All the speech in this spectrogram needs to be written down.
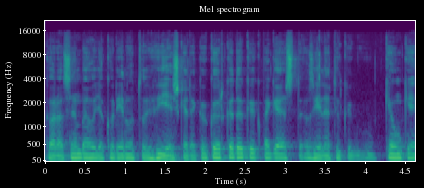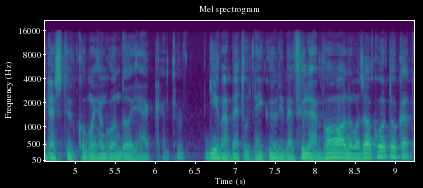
arra szemben, hogy akkor én ott hülyéskedek, ökörködök, ők meg ezt az életükön keresztül komolyan gondolják. Hát, nyilván be tudnék ülni, mert fülem van, hallom az akkordokat,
